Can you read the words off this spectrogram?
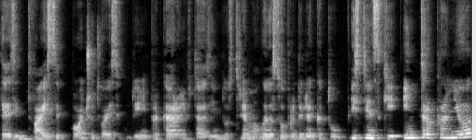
тези 20, повече от 20 години прекарани в тази индустрия, мога да се определя като истински интрапреньор.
